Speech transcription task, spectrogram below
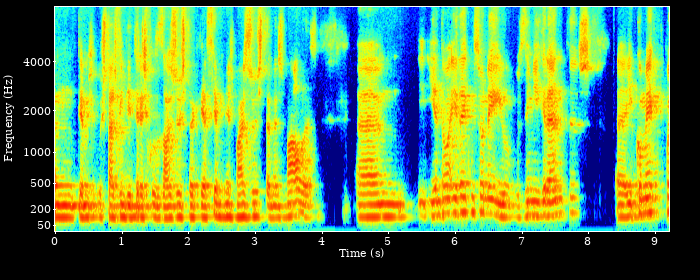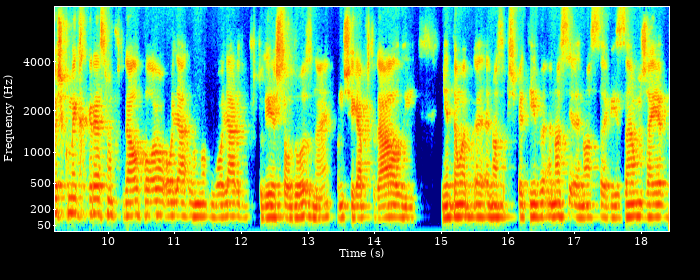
um, temos os tais 23 coisas à justa, que é sempre mesmo mais justa nas malas. Um, e, e, então a ideia começou daí, os imigrantes, uh, e como é que depois como é que regressam a Portugal, qual é o olhar, o olhar do português saudoso, não é? Quando chega a Portugal, e, e então a, a, nossa perspectiva, a nossa, a nossa visão já é,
